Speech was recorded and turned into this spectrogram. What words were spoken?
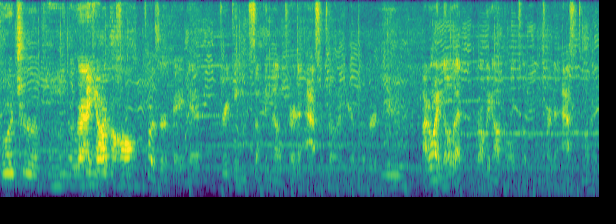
Torture or pain or Right, rubbing alcohol. Torture or pain, yeah. Drinking something that'll turn to acetone in your liver. You How do I know that rubbing alcohol will turn to acetone in your liver?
